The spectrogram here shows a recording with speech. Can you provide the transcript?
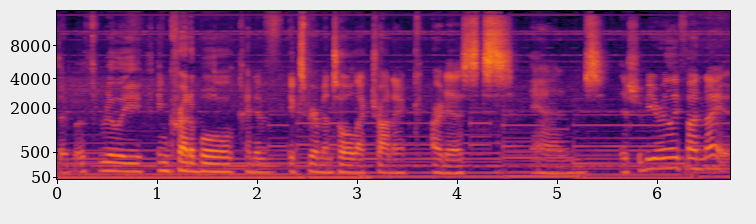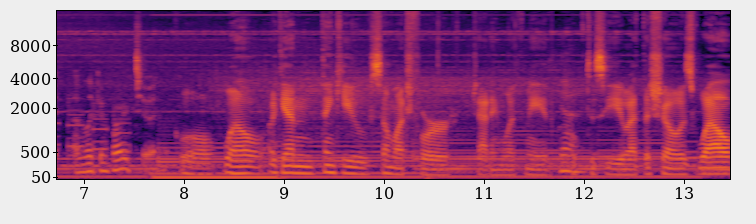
they're both really incredible kind of experimental electronic artists and it should be a really fun night. I'm looking forward to it. Cool. Well, again, thank you so much for chatting with me. Yeah. Hope to see you at the show as well.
